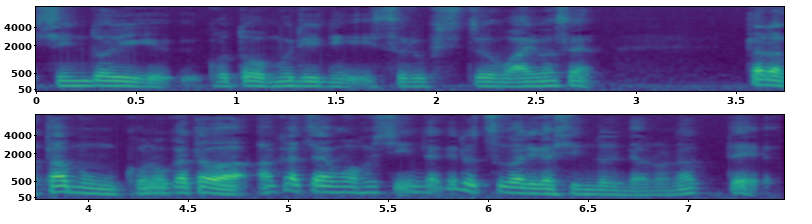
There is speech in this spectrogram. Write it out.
しんどいことを無理にする必要もありません。ただ多分この方は赤ちゃんは欲しいんだけどつわりがしんどいんだろうなって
